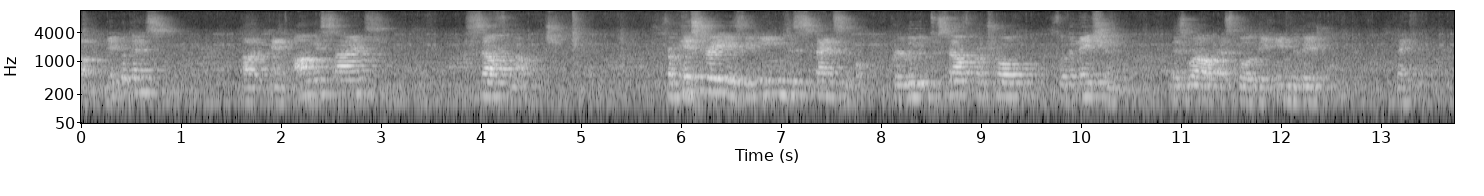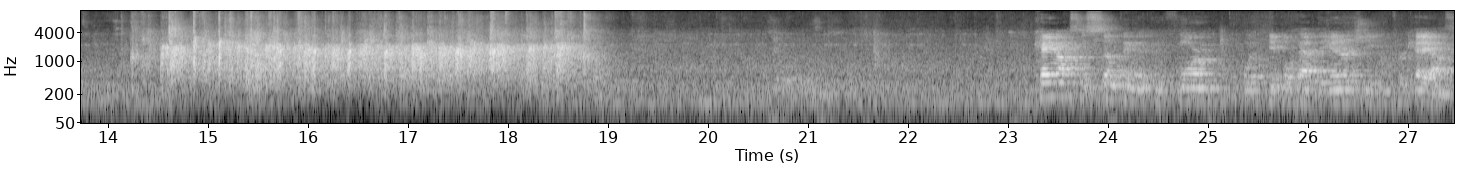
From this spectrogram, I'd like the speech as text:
omnipotence uh, and omniscience, self-knowledge. From history is the indispensable prelude to self-control for the nation as well as for the individual. Thank you. Chaos is something that can form when people have the energy for chaos.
